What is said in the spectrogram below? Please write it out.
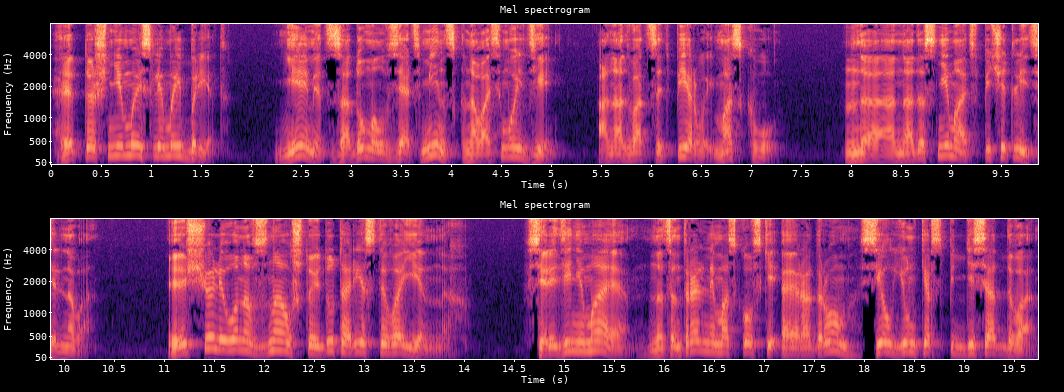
Это ж немыслимый бред. Немец задумал взять Минск на восьмой день, а на двадцать первый – Москву. Да, надо снимать впечатлительного. Еще Леонов знал, что идут аресты военных. В середине мая на центральный московский аэродром сел «Юнкерс-52»,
